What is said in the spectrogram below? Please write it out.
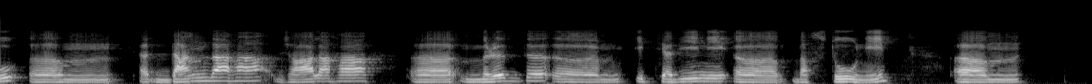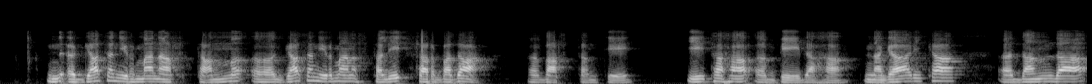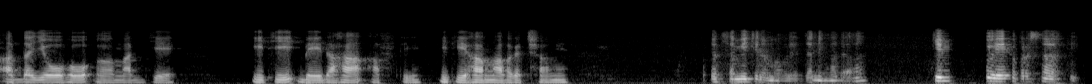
दन्दः जालः मृद् इत्यादीनि वस्तूनि गातनिर्माणार्थं गातनिर्माणस्थले सर्वदा वर्तन्ते एतः भेदः नगारिका दन्दा अदयोः मध्ये इति भेदः अस्ति, इति अहम् अवगच्छामि। तत् समीचीनं महोदय, धन्यवादः। किन्तु एकः प्रश्नः अस्ति।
